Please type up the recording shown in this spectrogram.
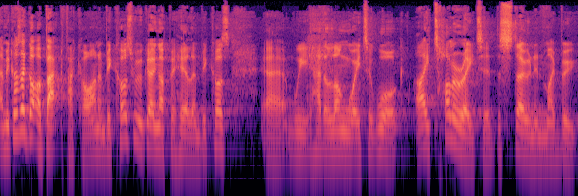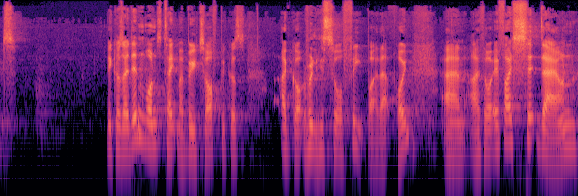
And because I got a backpack on, and because we were going up a hill, and because uh, we had a long way to walk, I tolerated the stone in my boot. Because I didn't want to take my boot off, because I got really sore feet by that point. And I thought, if I sit down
